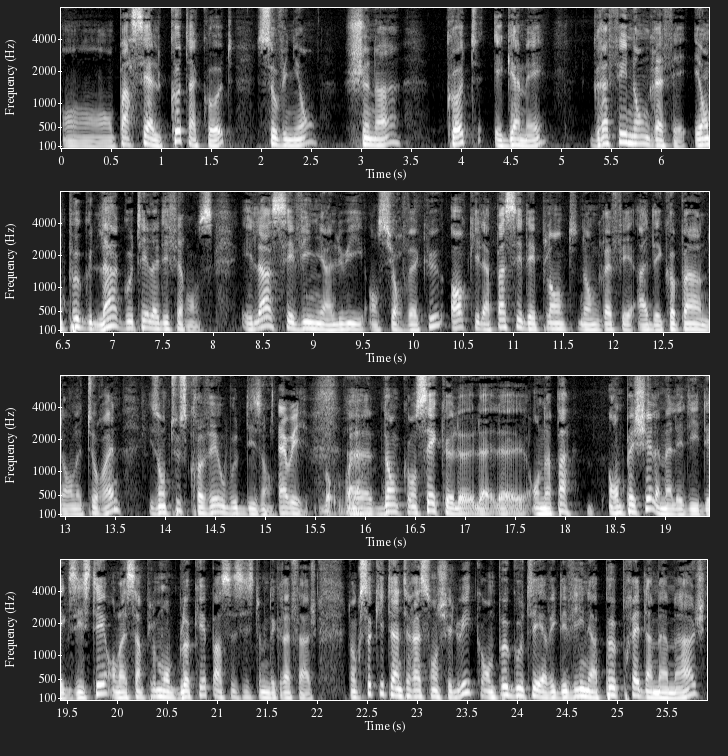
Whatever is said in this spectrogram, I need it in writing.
en parcelles côte à côte, Sauvignon, Chenin, Côte et Gamay, greffé, non greffé. Et on peut là goûter la différence. Et là, ces vignes, à lui, ont survécu, or qu'il a passé des plantes non greffées à des copains dans le Touraine, ils ont tous crevé au bout de 10 ans. Ah oui, bon, voilà. Euh, donc on sait que le, le- le- on n'a pas empêché la maladie d'exister, on l'a simplement bloqué par ce système de greffage. Donc ce qui est intéressant chez lui, qu'on peut goûter avec des vignes à peu près d'un même âge,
